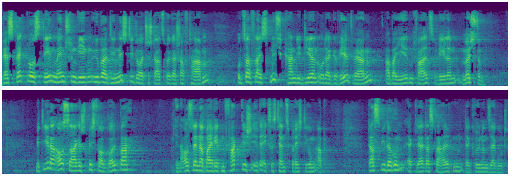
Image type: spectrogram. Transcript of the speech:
Respektlos den Menschen gegenüber, die nicht die deutsche Staatsbürgerschaft haben, und zwar vielleicht nicht kandidieren oder gewählt werden, aber jedenfalls wählen möchten. Mit Ihrer Aussage spricht Frau Goldbach den Ausländerbeiräten faktisch ihre Existenzberechtigung ab. Das wiederum erklärt das Verhalten der GRÜNEN sehr gut.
